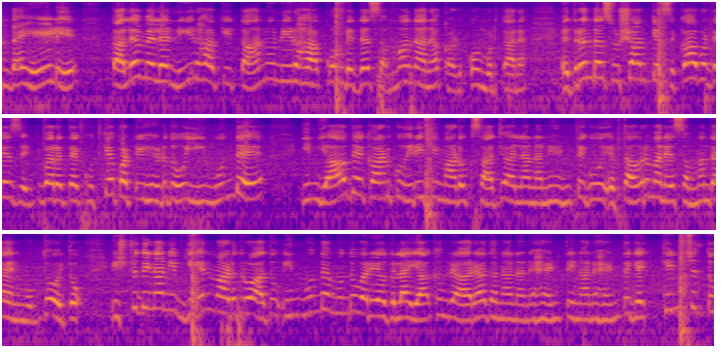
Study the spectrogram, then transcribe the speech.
ಅಂತ ಹೇಳಿ ತಲೆ ಮೇಲೆ ನೀರು ಹಾಕಿ ತಾನು ನೀರು ಹಾಕ್ಕೊಂಡಿದ್ದೆ ಸಂಬಂಧನ ಕಡ್ಕೊಂಡ್ಬಿಡ್ತಾನೆ. ಇದರಿಂದ ಸುಶಾಂತ್ಗೆ ಸಿಕ್ಕಾಪಟ್ಟೆ ಸಿಟ್ಟು ಬರುತ್ತೆ, ಕುತ್ತಿಗೆ ಪಟ್ಟಿ ಹಿಡಿದು ಈ ಮುಂದೆ ಇನ್ನು ಯಾವುದೇ ಕಾರಣಕ್ಕೂ ಈ ರೀತಿ ಮಾಡೋಕ್ಕೆ ಸಾಧ್ಯ ಇಲ್ಲ. ನನ್ನ ಹೆಂಡತಿಗೂ ತವರ ಮನೆ ಸಂಬಂಧ ಏನು ಮುಗ್ದು ಹೋಯಿತು. ಇಷ್ಟು ದಿನ ನೀವು ಏನು ಮಾಡಿದ್ರು ಅದು ಇನ್ನು ಮುಂದೆ ಮುಂದುವರಿಯೋದಿಲ್ಲ. ಯಾಕಂದರೆ ಆರಾಧನಾ ನನ್ನ ಹೆಂಡತಿ, ನನ್ನ ಹೆಂಡತಿಗೆ ಕಿಂಚಿತ್ತು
